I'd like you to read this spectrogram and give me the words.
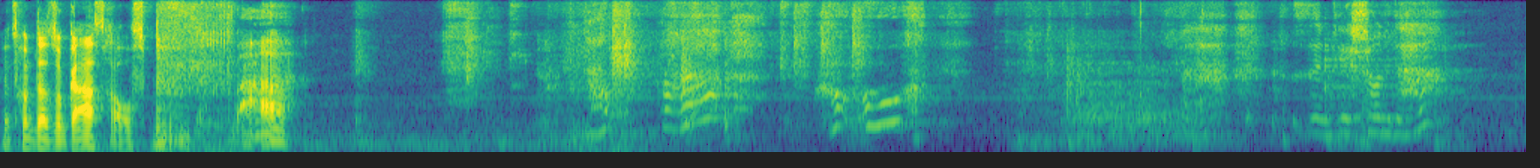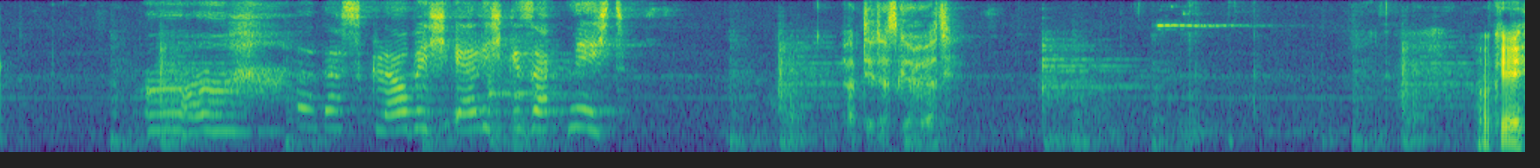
Jetzt kommt da so Gas raus. Pff, ah. Oh, oh. Sind wir schon da? Oh, das glaube ich ehrlich gesagt nicht. Habt ihr das gehört? Okay.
